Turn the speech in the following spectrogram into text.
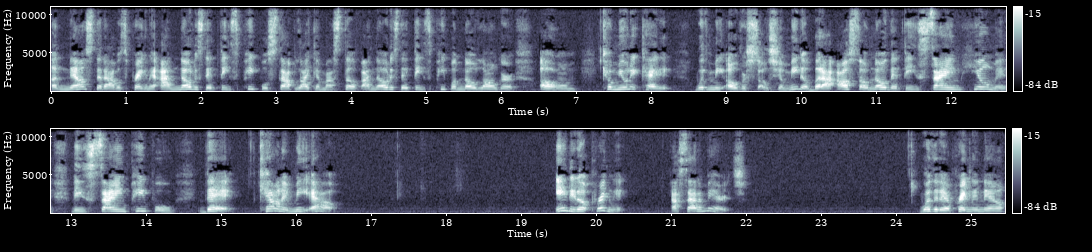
announced that I was pregnant, I noticed that these people stopped liking my stuff. I noticed that these people no longer um, communicated with me over social media. But I also know that these same human, these same people that counted me out ended up pregnant outside of marriage whether they're pregnant now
